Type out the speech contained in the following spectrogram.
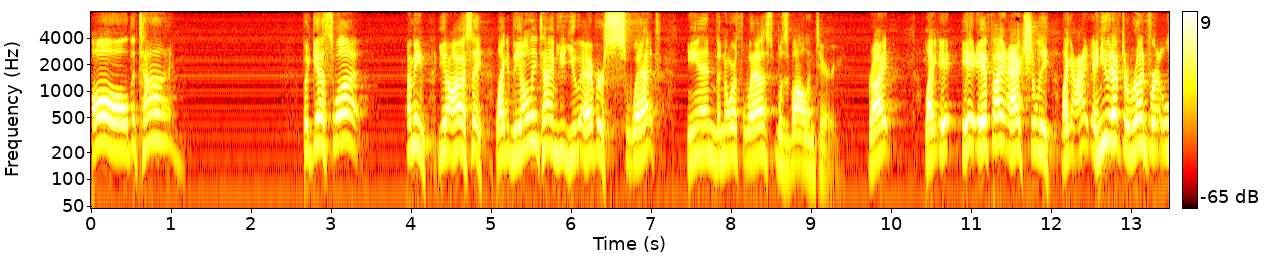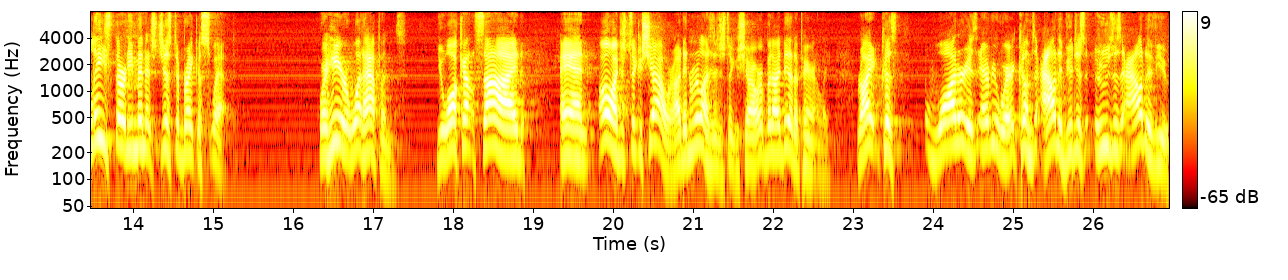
all the time. But guess what? I mean, you know, I always say, like, the only time you, you ever sweat in the Northwest was voluntary, right? Like, if I actually, like, I, and you'd have to run for at least 30 minutes just to break a sweat. Where here, what happens? You walk outside and, oh, I just took a shower. I didn't realize I just took a shower, but I did apparently, right? Because water is everywhere. It comes out of you, just oozes out of you.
